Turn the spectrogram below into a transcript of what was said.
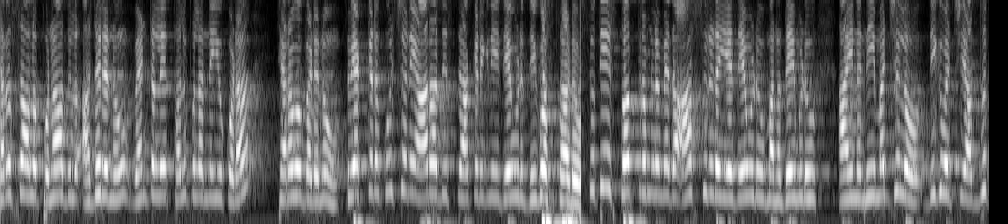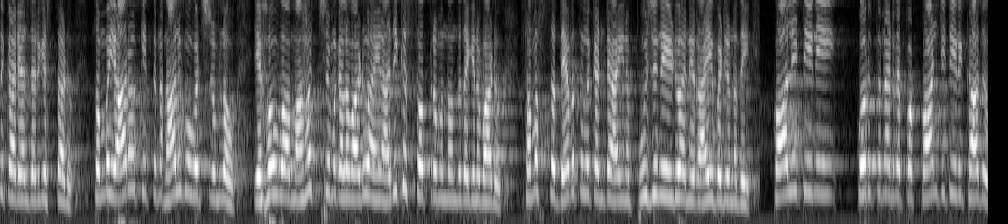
చెరసాల పునాదులు అదరను వెంటలే తలుపులన్నీ కూడా తెరవబడను. నువ్వు ఎక్కడ కూర్చొని ఆరాధిస్తే అక్కడికి నీ దేవుడు దిగొస్తాడు. స్తుతి స్తోత్రముల మీద ఆశ్రుడయ్యే దేవుడు మన దేవుడు. ఆయన నీ మధ్యలో దిగివచ్చి అద్భుత కార్యాలు జరిగిస్తాడు. తొంభై ఆరో కీర్తన నాలుగో వచనంలో యహోవా మహత్యము గలవాడు ఆయన అధిక స్తోత్రము నందదగిన వాడు సమస్త దేవతల కంటే ఆయన పూజనీయుడు అని రాయబడి ఉన్నది. క్వాలిటీని కోరుతున్నాడు తప్ప క్వాంటిటీని కాదు.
